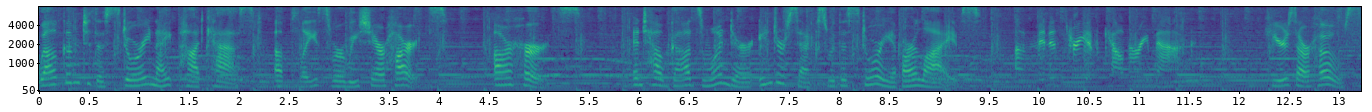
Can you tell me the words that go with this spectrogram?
Welcome to the Story Night Podcast, a place where we share hearts, our hurts, and how God's wonder intersects with the story of our lives. A ministry of Calvary Mac. Here's our host,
